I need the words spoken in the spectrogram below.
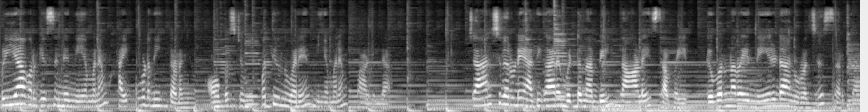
പ്രിയ വർഗീസിന്റെ നിയമനം ഹൈക്കോടതിയും തടഞ്ഞു. ഓഗസ്റ്റ് മുപ്പത്തിയൊന്ന് വരെ നിയമനം പാടില്ല. ചാൻസലറുടെ അധികാരം വിട്ടുന്ന ബിൽ നാളെ സഭയിൽ. ഗവർണറെ നേരിടാനുറച്ച് സർക്കാർ.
